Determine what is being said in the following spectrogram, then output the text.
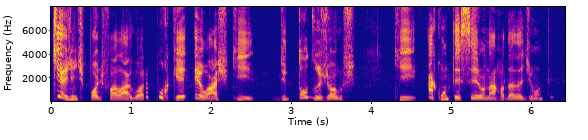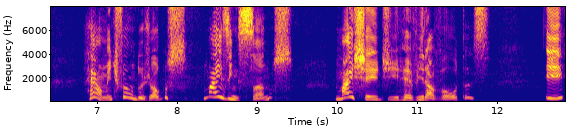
que a gente pode falar agora porque eu acho que de todos os jogos que aconteceram na rodada de ontem, realmente foi um dos jogos mais insanos, mais cheio de reviravoltas e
